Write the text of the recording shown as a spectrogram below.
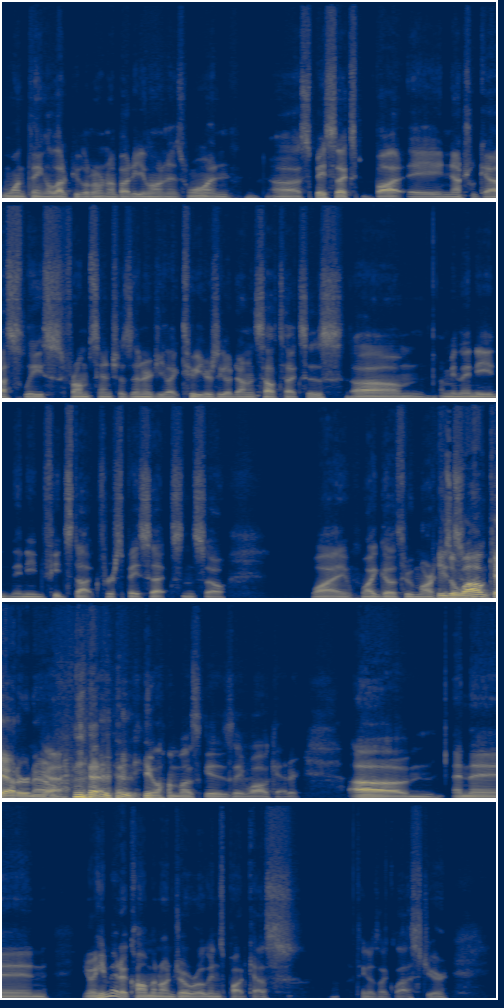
one thing a lot of people don't know about Elon is one, uh, SpaceX bought a natural gas lease from Sanchez Energy like two years ago down in South Texas. Um, I mean, they need they need feedstock for SpaceX, and so why why go through markets? He's a wildcatter now. Yeah, yeah. Elon Musk is a wildcatter. Um, and then you know he made a comment on Joe Rogan's podcast. I think it was like last year,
